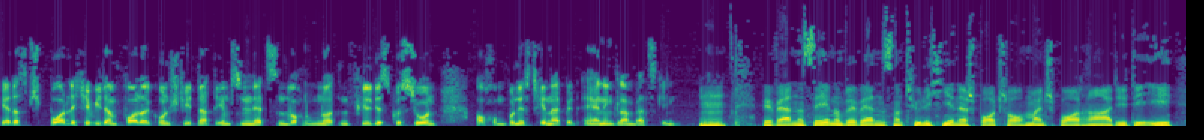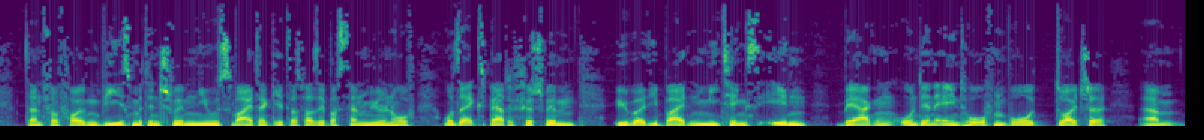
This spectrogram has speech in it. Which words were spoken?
ja das Sportliche wieder im Vordergrund steht, nachdem es in den letzten Wochen und Monaten viel Diskussion auch um Bundestrainer Henning Lamberts ging. Mhm. Wir werden es sehen und wir werden es natürlich hier in der Sportschau auf meinsportradio.de dann verfolgen, wie es mit den Schwimm-News weitergeht. Das war Sebastian Mühlenhof, unser Experte für Schwimmen, über die beiden Meetings in Bergen und in Eindhoven, wo deutsche ähm,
